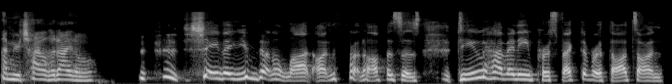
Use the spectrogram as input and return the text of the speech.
I'm your childhood idol. Shayna, you've done a lot on front offices. Do you have any perspective or thoughts on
